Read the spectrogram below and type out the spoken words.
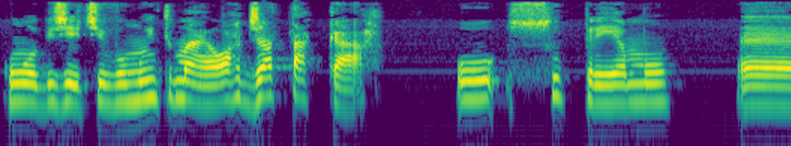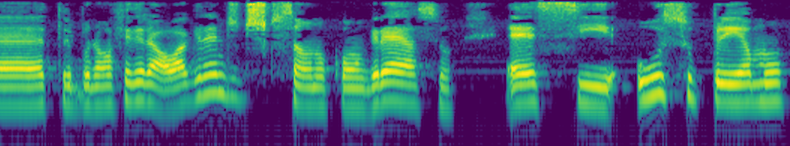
com um objetivo muito maior de atacar o Supremo é, Tribunal Federal. A grande discussão no Congresso é se o Supremo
